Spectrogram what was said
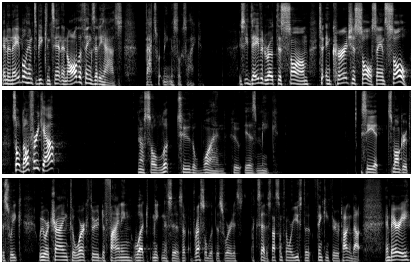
and enable him to be content in all the things that he has. That's what meekness looks like. You see, David wrote this psalm to encourage his soul, saying, Soul, soul, don't freak out. No, so look to the one who is meek. You see, at small group this week, we were trying to work through defining what meekness is. I've, wrestled with this word. It's, like I said, it's not something we're used to thinking through or talking about. And Barry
